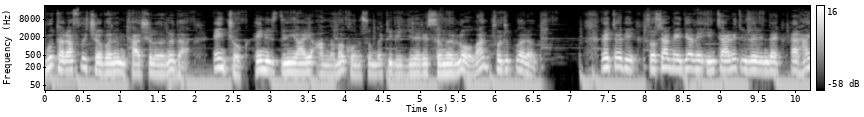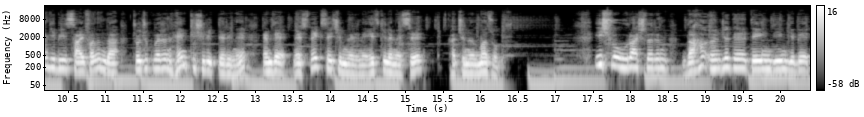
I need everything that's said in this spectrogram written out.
Bu taraflı çabanın karşılığını da en çok henüz dünyayı anlama konusundaki bilgileri sınırlı olan çocuklar alır. Ve tabi sosyal medya ve internet üzerinde herhangi bir sayfanın da çocukların hem kişiliklerini hem de meslek seçimlerini etkilemesi kaçınılmaz olur. İş ve uğraşların daha önce de değindiğim gibi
